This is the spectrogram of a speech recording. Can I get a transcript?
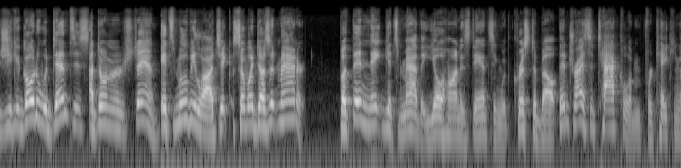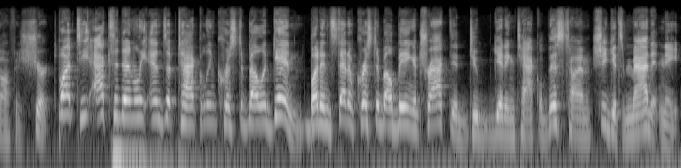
She could go to a dentist. I don't understand. It's movie logic, so it doesn't matter. But then Nate gets mad that Johan is dancing with Christabel, then tries to tackle him for taking off his shirt. But he accidentally ends up tackling Christabel again. But instead of Christabel being attracted to getting tackled this time, she gets mad at Nate.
